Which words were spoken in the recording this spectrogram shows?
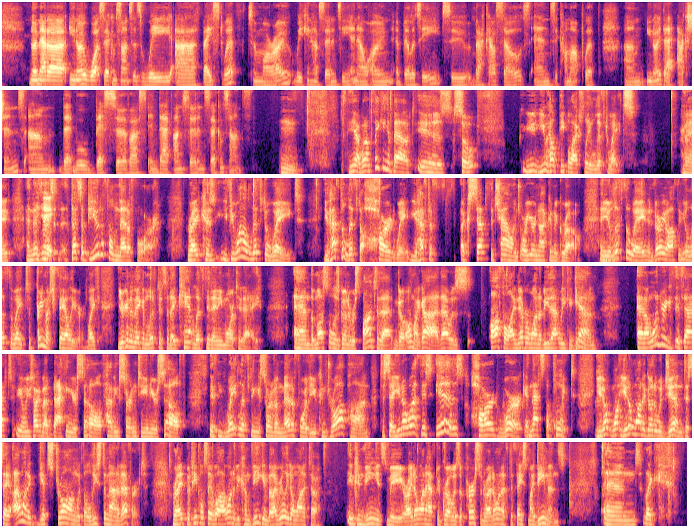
no matter, you know, what circumstances we are faced with tomorrow, we can have certainty in our own ability to back ourselves and to come up with, um, you know, the actions um, that will best serve us in that uncertain circumstance. Hmm. yeah what i'm thinking about is so you you help people actually lift weights right and that's that's, that's a beautiful metaphor right? Because if you want to lift a weight, you have to lift a hard weight. You have to accept the challenge or you're not going to grow. And you Mhm. lift the weight, and very often you'll lift the weight to pretty much failure. Like you're going to make them lift it so they can't lift it anymore today. And the muscle is going to respond to that and go, oh my God, that was awful. I never want to be that weak again. And I'm wondering if, if that, you know, when you talk about backing yourself, having certainty in yourself, if weightlifting is sort of a metaphor that you can draw upon to say, you know what, this is hard work, and that's the point. You don't want you don't want to go to a gym to say, I want to get strong with the least amount of effort, right? But people say, well, I want to become vegan, but I really don't want it to inconvenience me, or I don't want to have to grow as a person, or I don't want to have to face my demons. And like,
